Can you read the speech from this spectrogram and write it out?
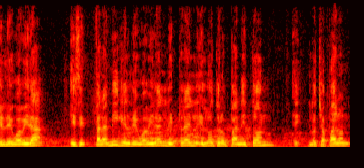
El de Guavirá. Ese, para mí que el de Guavirá le trae el, otro panetón. eh, lo chaparon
